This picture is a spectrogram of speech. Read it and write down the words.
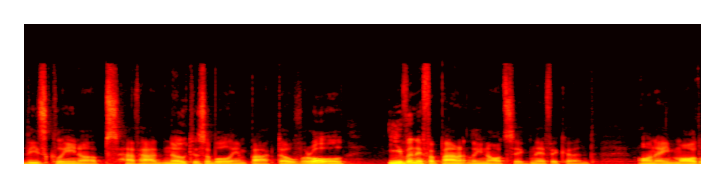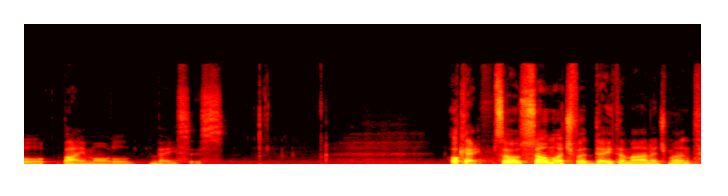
these cleanups have had noticeable impact overall, even if apparently not significant on a model by model basis. Okay, so, so much for data management.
